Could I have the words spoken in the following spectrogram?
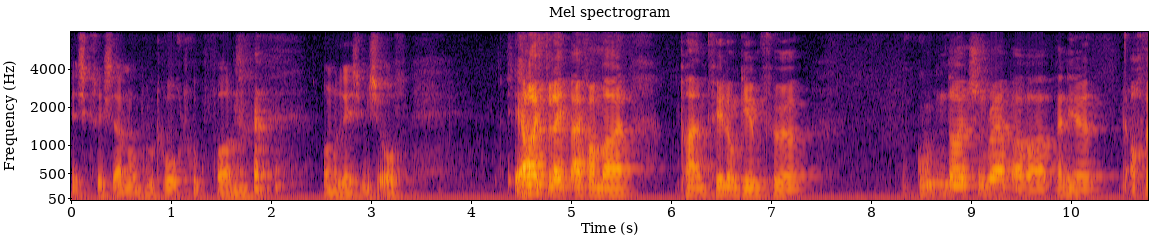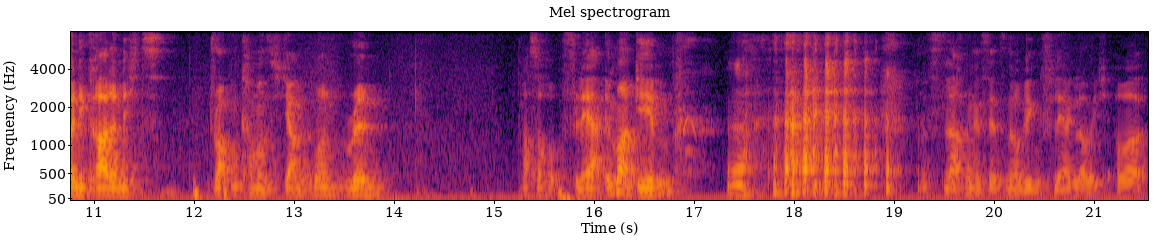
Ich kriege da nur Bluthochdruck von und reg mich auf. Ich kann euch vielleicht einfach mal ein paar Empfehlungen geben für guten deutschen Rap, aber wenn ihr, auch wenn die gerade nichts droppen, kann man sich Young Horn, Rin, was auch Flair immer geben. Ja. Das Lachen ist jetzt nur wegen Flair, glaube ich, aber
